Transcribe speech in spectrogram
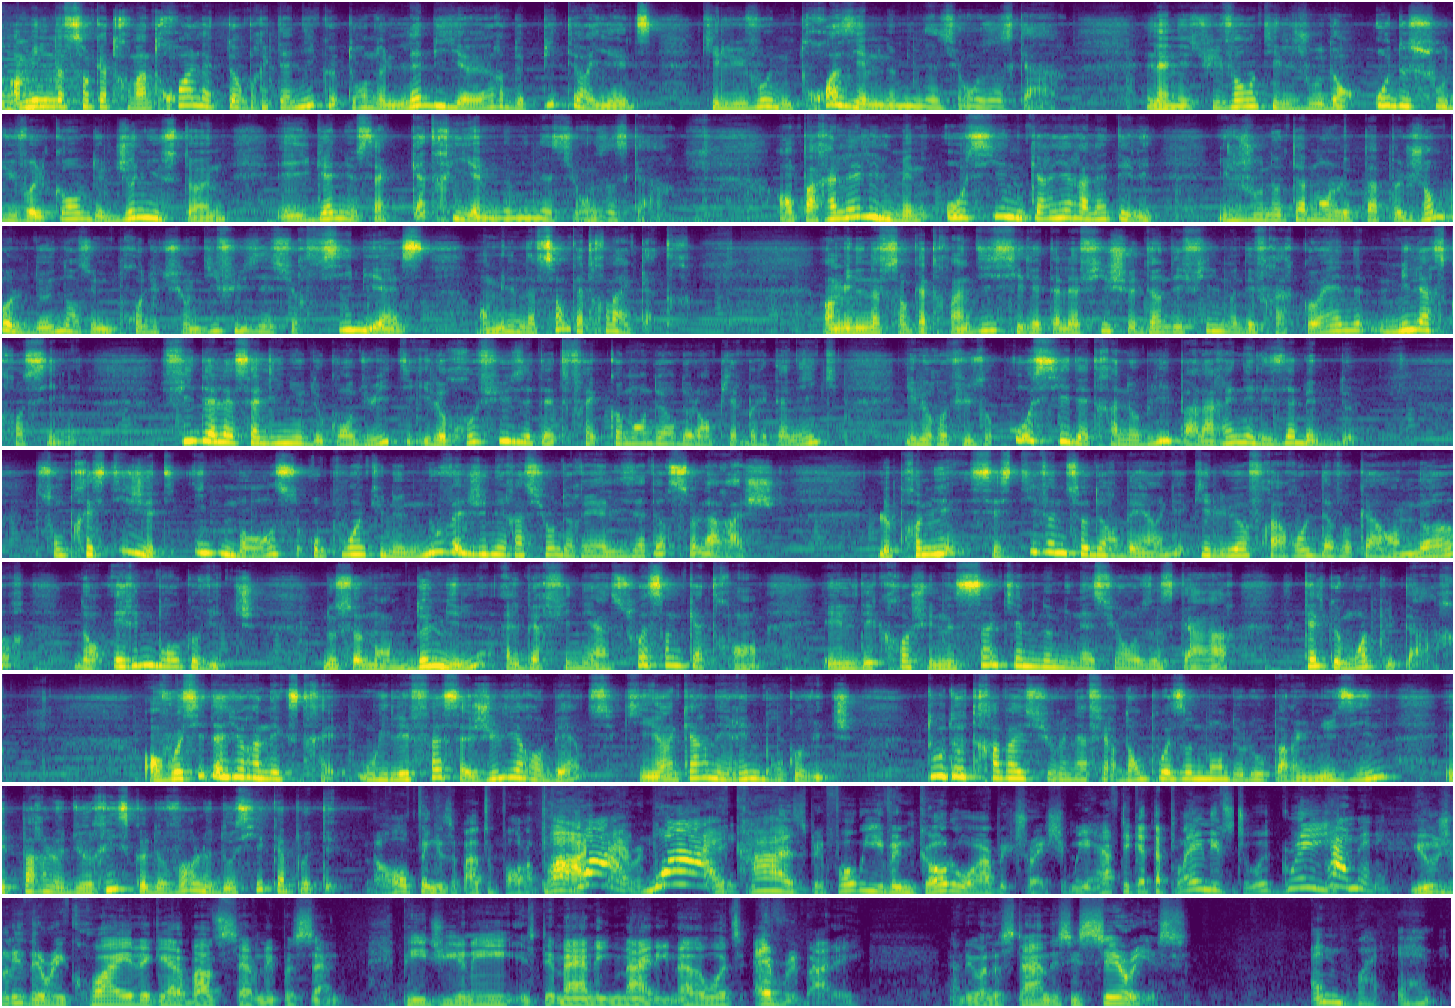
En 1983, l'acteur britannique tourne L'habilleur de Peter Yates, qui lui vaut une troisième nomination aux Oscars. L'année suivante, il joue dans Au-dessous du volcan de John Huston et y gagne sa quatrième nomination aux Oscars. En parallèle, il mène aussi une carrière à la télé. Il joue notamment le pape Jean-Paul II dans une production diffusée sur CBS en 1984. En 1990, il est à l'affiche d'un des films des frères Cohen, Miller's Crossing. Fidèle à sa ligne de conduite, il refuse d'être fait commandeur de l'Empire britannique, il refuse aussi d'être anobli par la reine Elisabeth II. Son prestige est immense au point qu'une nouvelle génération de réalisateurs se l'arrache. Le premier, c'est Steven Soderbergh qui lui offre un rôle d'avocat en or dans Erin Brockovich. Nous sommes en 2000, Albert Finney a 64 ans et il décroche une cinquième nomination aux Oscars quelques mois plus tard. En voici d'ailleurs un extrait où il est face à Julia Roberts qui incarne Erin Brockovich. Tous deux travaillent sur une affaire d'empoisonnement de l'eau par une usine et parlent du risque de voir le dossier capoter. The whole thing is about to fall apart. Why? Aaron. Why? Because before we even go to arbitration, we have to get the plaintiffs to agree. How many? Usually they're required to get about 70%. PG&E is demanding 90. In other words, everybody. Now, do you understand? This is serious. And what? And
